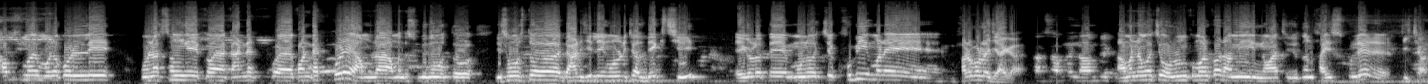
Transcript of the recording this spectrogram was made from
সবসময় মনে করলে ওনার সঙ্গে কন্ট্যাক্ট করে আমরা আমাদের সুবিধা মতো যে সমস্ত দার্জিলিং অরুণাচল দেখছি। এগুলোতে মনে হচ্ছে খুবই মানে ভালো ভালো জায়গা। আচ্ছা আমার নাম হচ্ছে অরুণ কুমার কর আমি নয়াচি যোদন হাই স্কুলের teacher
